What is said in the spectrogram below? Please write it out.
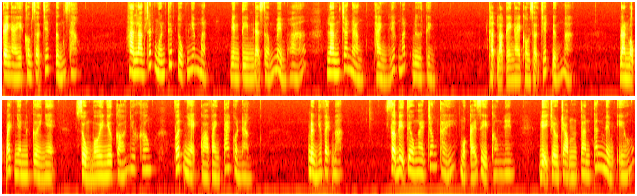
Cái ngày không sợ chết đứng sao? Hàn Lạc rất muốn tiếp tục nghiêm mặt, nhưng tim đã sớm mềm hóa, làm cho nàng thành liếc mắt đưa tình. Thật là cái ngay không sợ chết đứng mà. Đoàn mộc bách nhân cười nhẹ, dùng môi như có như không, vớt nhẹ qua vành tay của nàng. Đừng như vậy mà. Sợ bị tiểu ngài trông thấy một cái gì không nên. Bị trêu trọng toàn thân mềm yếu,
